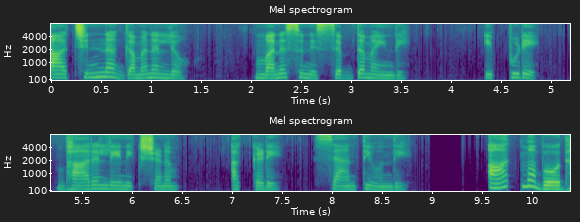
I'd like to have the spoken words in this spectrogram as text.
ఆ చిన్న గమనంలో మనసు నిశ్శబ్దమైంది. ఇప్పుడే భారంలేని క్షణం. అక్కడే శాంతి ఉంది. ఆత్మబోధ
